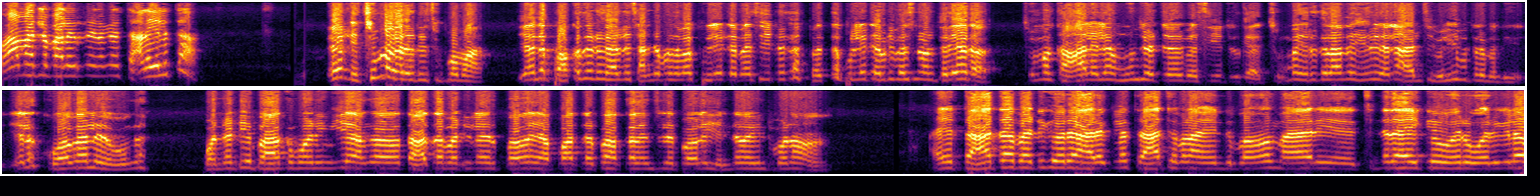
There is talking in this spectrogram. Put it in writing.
வா மாட்டுல பால் இருக்கு எனக்கு தலையிலுக்கா ஏன் சும்மா வருது சும்மா ஏன்னா பக்கத்து வீட்டுல சண்டை போடுறதா பிள்ளைகிட்ட பேசிட்டு இருக்க. பெத்த பிள்ளைகிட்ட எப்படி பேசணும் தெரியாதா? சும்மா காலையில மூஞ்சி எடுத்து பேசிட்டு இருக்க. சும்மா இருக்கலாம் இரு எல்லாம் அடிச்சு வெளியே பத்திர பத்தி எல்லாம் கோவால உங்க பொண்டாட்டிய பாக்க போனீங்க அங்க தாத்தா பாட்டிலாம் இருப்பாவ அப்பா இருப்பா அக்கா லஞ்சில இருப்பாவ என்ன வாங்கிட்டு போனோம்? அது தாத்தா பாட்டிக்கு ஒரு அரை கிலோ திராட்சை பழம் வாங்கிட்டு போவோம். மாதிரி சின்னதாய்க்கு ஒரு ஒரு கிலோ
